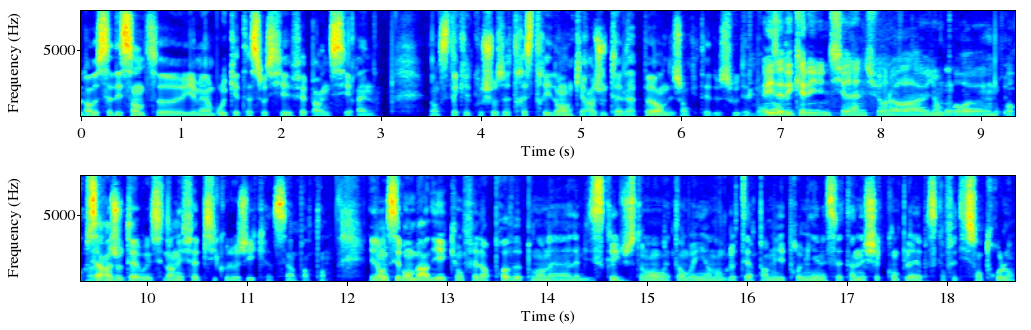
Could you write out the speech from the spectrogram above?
lors de sa descente, il y avait un bruit qui est associé, fait par une sirène. Donc c'était quelque chose de très strident qui rajoutait la peur des gens qui étaient dessous des. Et ils avaient calé une sirène sur leur avion pour. pour Ça rajoutait, oui, c'est dans l'effet psychologique, c'est important. Et donc ces bombardiers qui ont fait leur preuve pendant la, la Blitzkrieg, justement, ont été envoyés en Angleterre parmi les premiers, mais c'est un échec complet parce qu'en fait ils sont trop longs.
